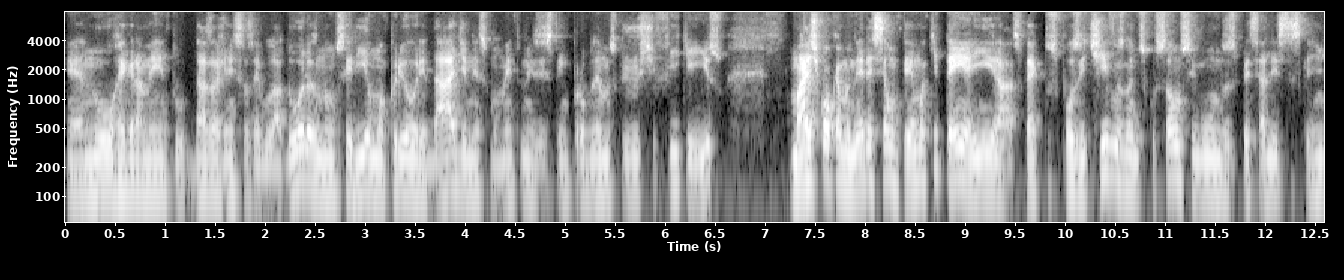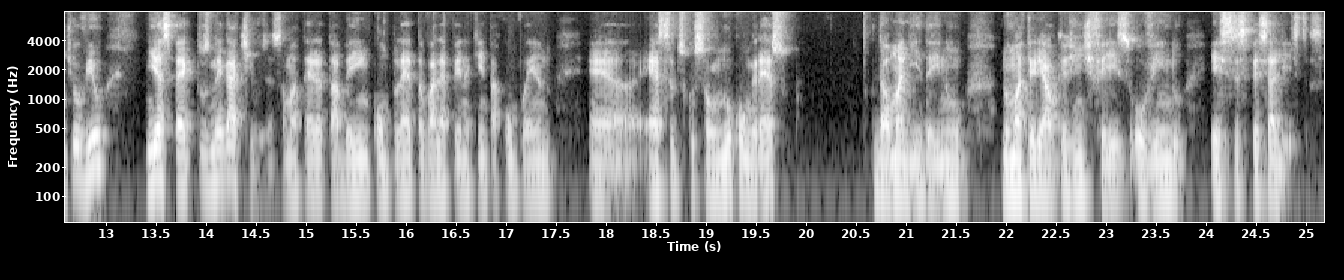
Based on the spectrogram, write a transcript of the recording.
é, no regramento das agências reguladoras, não seria uma prioridade nesse momento, não existem problemas que justifiquem isso, mas de qualquer maneira esse é um tema que tem aí aspectos positivos na discussão, segundo os especialistas que a gente ouviu, e aspectos negativos. Essa matéria está bem completa, vale a pena quem está acompanhando é, essa discussão no Congresso dar uma lida aí no, no material que a gente fez ouvindo esses especialistas.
